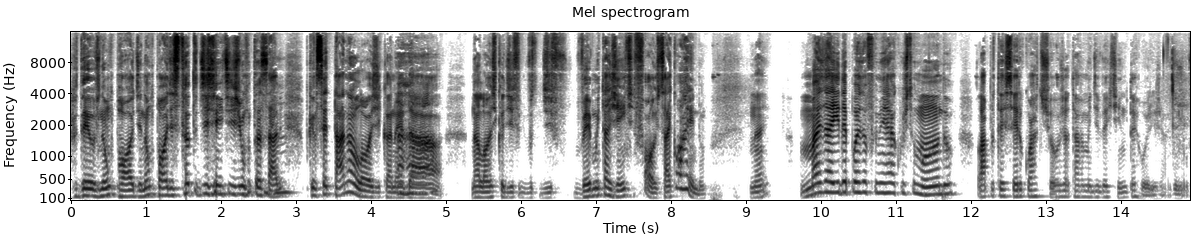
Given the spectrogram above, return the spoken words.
Meu Deus, não pode, não pode esse tanto de gente junta, sabe? Uhum. Porque você tá na lógica, né? Aham. Da, na lógica de, de ver muita gente, foge, sai correndo, né? Mas aí depois eu fui me reacostumando. Lá pro terceiro, quarto show, eu já tava me divertindo terrores já, de novo.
